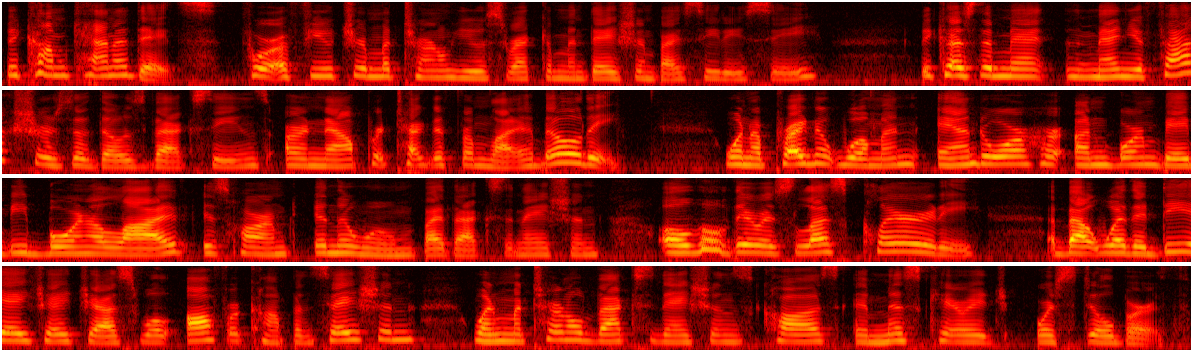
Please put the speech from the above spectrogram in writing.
become candidates for a future maternal use recommendation by CDC because the man manufacturers of those vaccines are now protected from liability when a pregnant woman and or her unborn baby born alive is harmed in the womb by vaccination, although there is less clarity about whether DHHS will offer compensation when maternal vaccinations cause a miscarriage or stillbirth.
